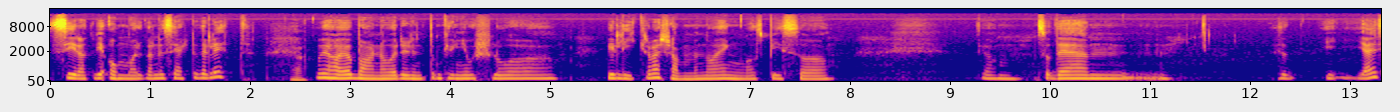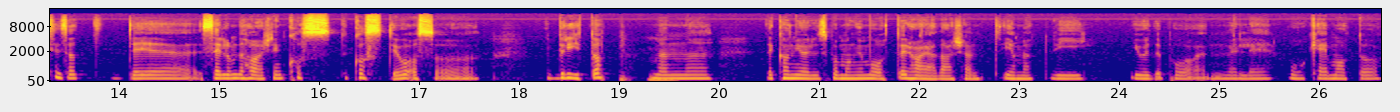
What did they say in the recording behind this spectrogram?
sier at vi omorganiserte det litt. Ja. Og vi har jo barna våre rundt omkring i Oslo, og vi liker å være sammen og henge og spise og ja, Så det mm, så Jeg syns at det Selv om det har sin kost Det koster jo også å bryte opp, Mm. men eh, det kan gjøres på mange måter, har jeg da skjønt, i og med at vi gjorde det på en veldig ok måte og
